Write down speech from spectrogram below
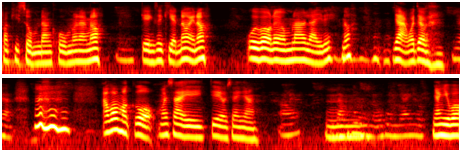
ผักขี้สมดังโคมเนาะนางเนาะอืมเก่งใส่เขียดหน่อยเนาะโอ้ยเว้าแล้วน้ำลายไหลเด้เนาะอยากว่าเจะอย่าเอาว่ามากอกมาใส่เจลใส่หยังเอาอืดำมหุ่นหนูหุ่นยังอยู่ยังอยู่บ่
